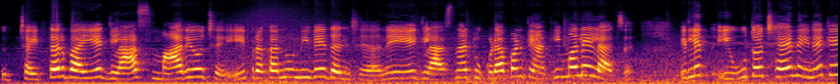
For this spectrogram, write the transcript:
ચૈતરભાઈએ ગ્લાસ માર્યો છે, એ પ્રકારનું નિવેદન છે અને એ ગ્લાસના ટુકડા પણ ત્યાંથી મળેલા છે. એટલે એવું તો છે નહીં ને કે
